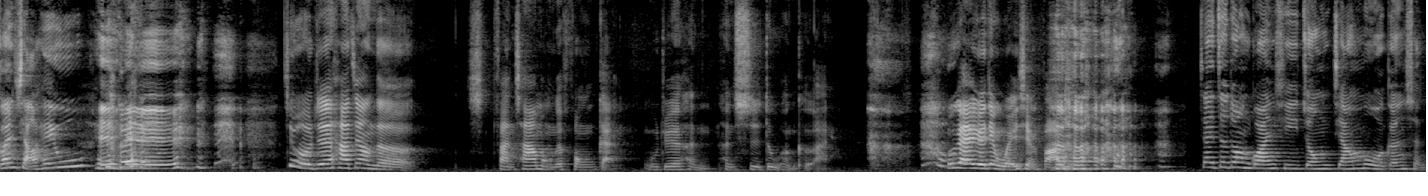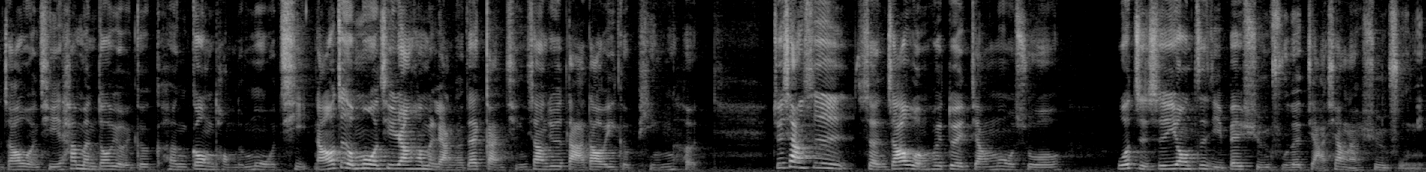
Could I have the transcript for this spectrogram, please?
关小黑屋，嘿嘿。就我觉得他这样的反差萌的风感，我觉得很很适度，很可爱。我感觉有点危险发言。在这段关系中，江默跟沈昭文其实他们都有一个很共同的默契，然后这个默契让他们两个在感情上就是达到一个平衡。就像是沈昭文会对江默说：“我只是用自己被驯服的假象来驯服你。”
